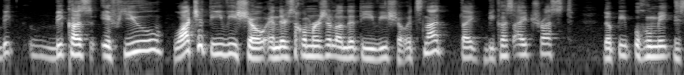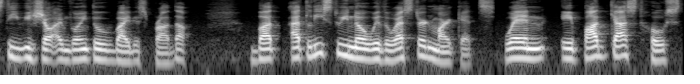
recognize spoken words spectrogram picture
be- because if you watch a TV show and there's a commercial on the TV show, it's not like because I trust the people who make this TV show, I'm going to buy this product. But at least we know with Western markets, when a podcast host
